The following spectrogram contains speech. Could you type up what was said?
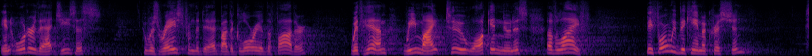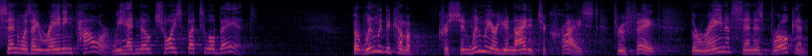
in order that Jesus, who was raised from the dead by the glory of the Father, with him we might too walk in newness of life. Before we became a Christian, sin was a reigning power. We had no choice but to obey it. But when we become a Christian, when we are united to Christ through faith, the reign of sin is broken.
